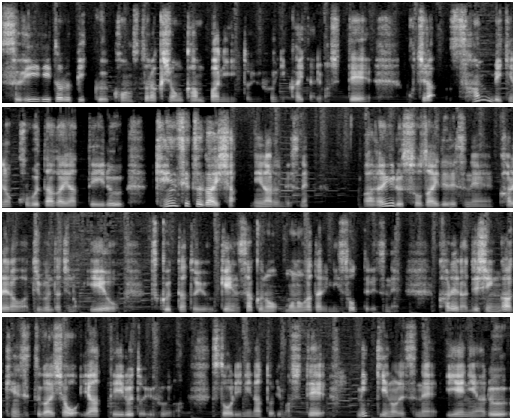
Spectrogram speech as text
3リトルピックコンストラクションカンパニーというふうに書いてありまして、こちら3匹の小豚がやっている建設会社になるんですね。あらゆる素材でですね、彼らは自分たちの家を作ったという原作の物語に沿ってですね、彼ら自身が建設会社をやっているという風なストーリーになっておりまして、ミッキーのですね、家にある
